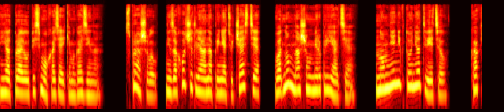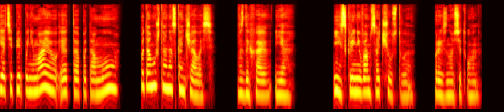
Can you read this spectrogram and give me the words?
я отправил письмо хозяйке магазина. Спрашивал, не захочет ли она принять участие в одном нашем мероприятии. Но мне никто не ответил. Как я теперь понимаю, это потому... Потому что она скончалась. Вздыхаю я. Искренне вам сочувствую произносит он.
